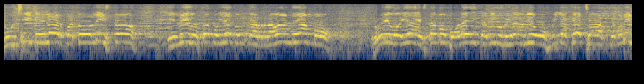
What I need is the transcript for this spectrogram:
Luchito y el arpa, todo listo. Y luego estamos ya con carnaval de ambos. Luego ya estamos por ahí también con mi gran amigo Mila Cacha, qué bonito.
